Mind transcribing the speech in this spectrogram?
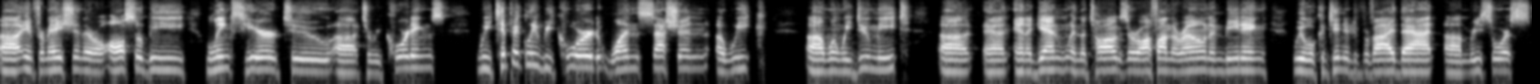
uh, information. There will also be links here to, uh, to recordings. We typically record one session a week uh, when we do meet. Uh, and, and again, when the TOGs are off on their own and meeting, we will continue to provide that um, resource.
